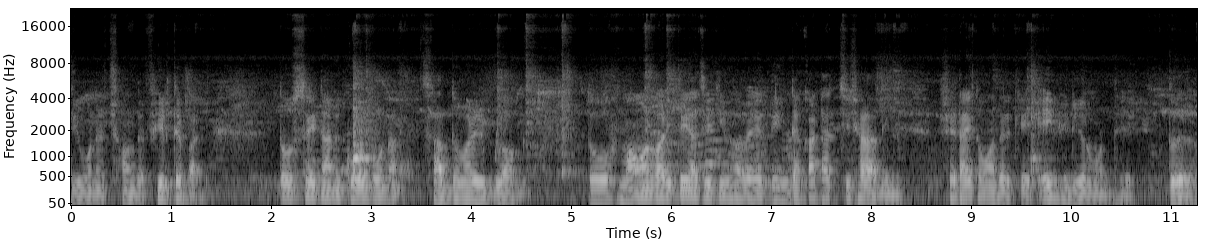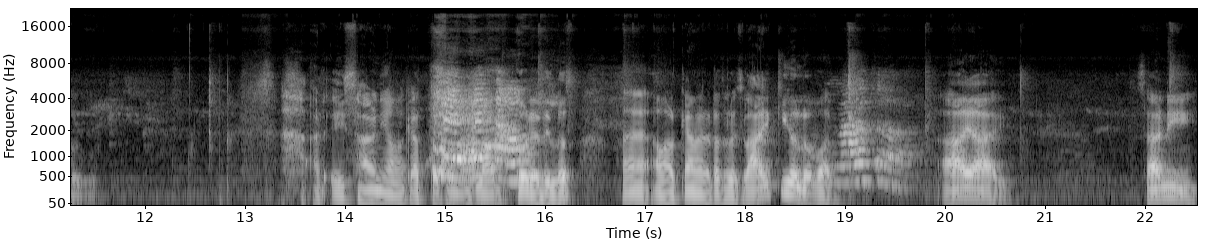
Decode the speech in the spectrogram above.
জীবনের ছন্দে ফিরতে পারে। তো সেইটা আমি করব না, শ্রাদ্ধ বাড়ির ব্লগ তো মামার বাড়িতেই আজকে কীভাবে দিনটা কাটাচ্ছি সারাদিন সেটাই তোমাদেরকে এই ভিডিওর মধ্যে তুলে ধরবো। আর এই সায়নী আমাকে এতক্ষণ ব্লগ করে দিল। হ্যাঁ আমার ক্যামেরাটা ধরেছিল। আয় কি হলো বল? আয় আয়। সায়নী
